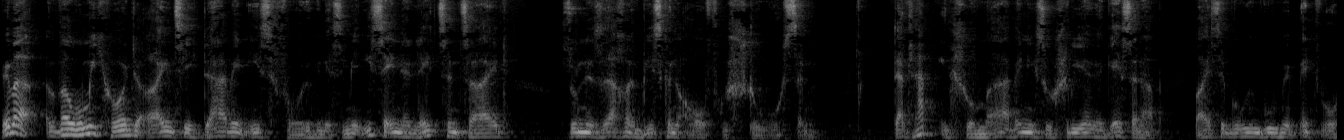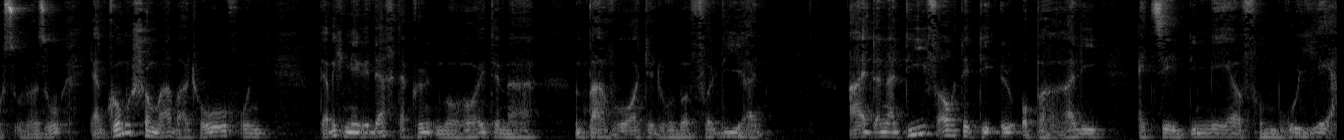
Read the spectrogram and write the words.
Hör mal, warum ich heute einzig da bin, ist folgendes. Mir ist ja in der letzten Zeit so eine Sache ein bisschen aufgestoßen. Das hab ich schon mal, wenn ich so schwer gegessen hab. Weiße Grünbuh mit Mettwurst oder so. Dann kommt schon mal was hoch und da habe ich mir gedacht, da könnten wir heute mal ein paar Worte drüber verlieren. Alternativ auch der Titel Operalli erzählt die mehr vom Bruyère.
